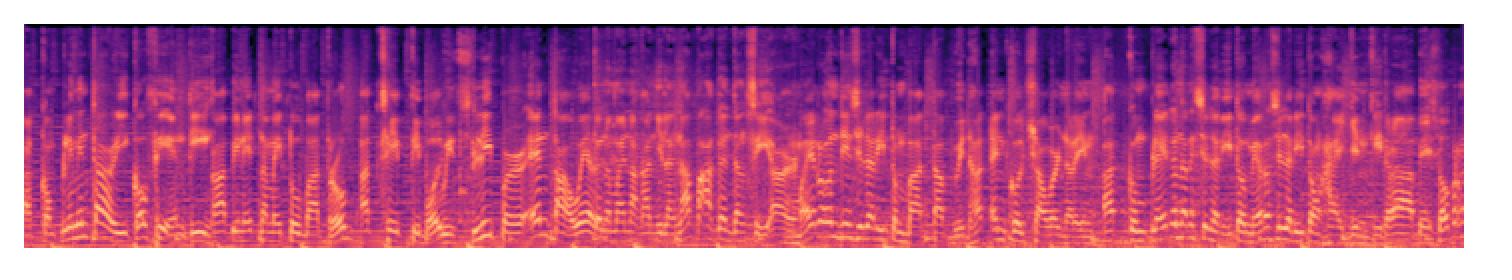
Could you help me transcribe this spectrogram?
at complimentary coffee and tea. Cabinet na may 2 bathrobe at safety ball with sleeper and towel. Ito naman ang kanilang napakagandang CR. Mayroon din sila rito bathtub with hot and cold shower na rin. At kumpleto na rin sila rito. Meron sila rito hygiene kit. Grabe, sobrang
